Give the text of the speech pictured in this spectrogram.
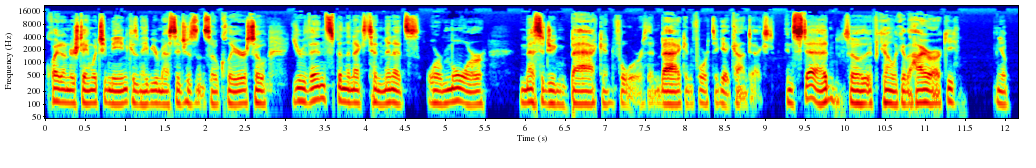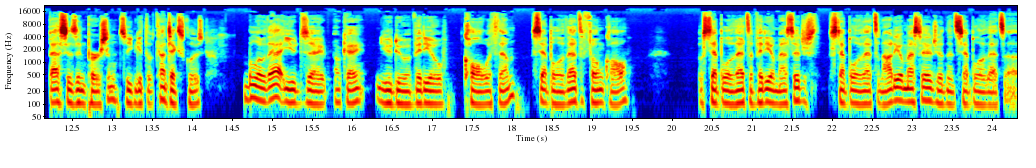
quite understand what you mean because maybe your message isn't so clear. So you're then spend the next 10 minutes or more messaging back and forth and back and forth to get context. Instead, so if you kind of look at the hierarchy, you know, best is in person, so you can get the context clues. Below that, you'd say, okay, you do a video call with them. Step below that's a phone call. Step below that's a video message. Step below that's an audio message. And then step below that's a,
